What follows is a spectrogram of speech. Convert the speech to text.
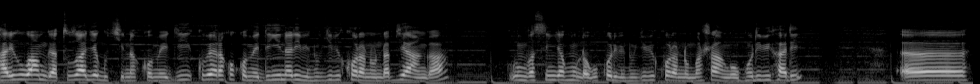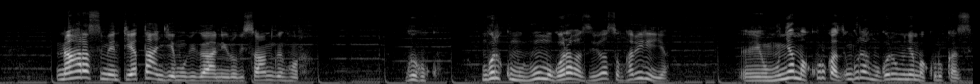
hariho uwambwira tuzajye gukina komedi kubera ko komedi nyine ari ibintu by'ibikorano ndabyanga urumva sinjya nkunda gukora ibintu by'ibikorano mashango nkora ibihari. Eh, na harasimenti yatangiye mu biganiro bisanzwe nkora. Ngo ariko umuntu w'umugore abaza ibibazo nka biriya. Eh, umunyamakurukazi ngo uriya mugore w'umunyamakurukazi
